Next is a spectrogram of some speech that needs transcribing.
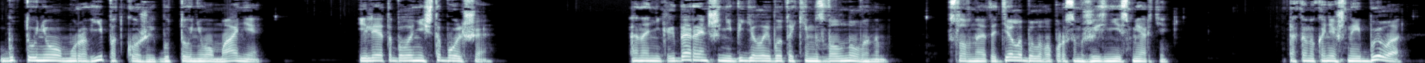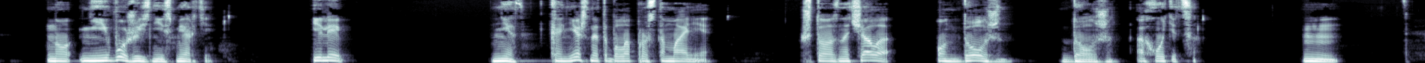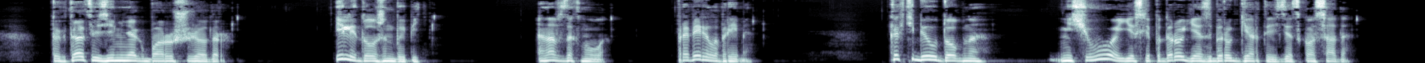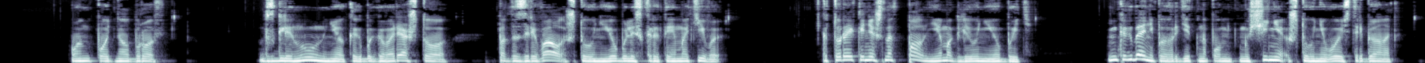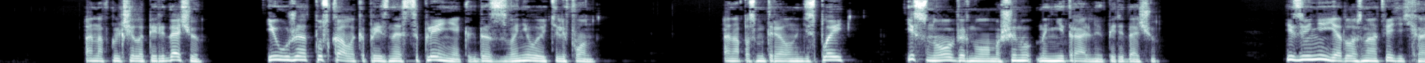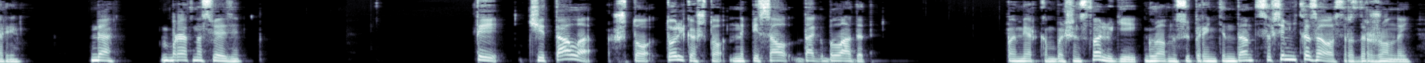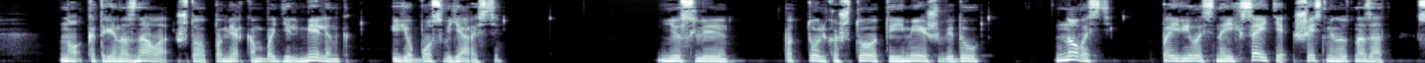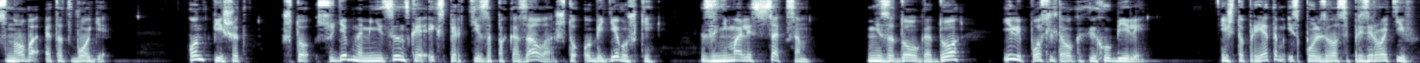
Будто у него муравьи под кожей, будто у него мания. Или это было нечто большее? Она никогда раньше не видела его таким взволнованным, словно это дело было вопросом жизни и смерти. Так оно, конечно, и было, но не его жизни и смерти. Или... Нет, конечно, это была просто мания. Что означало, он должен, должен охотиться. Ммм. Тогда отвези меня к бару Шрёдер. Или должен выпить. Она вздохнула. Проверила время. «Как тебе удобно. Ничего, если по дороге я заберу Герта из детского сада». Он поднял бровь. Взглянул на нее, как бы говоря, что подозревал, что у нее были скрытые мотивы, которые, конечно, вполне могли у нее быть. Никогда не повредит напомнить мужчине, что у него есть ребенок. Она включила передачу и уже отпускала капризное сцепление, когда зазвонил ее телефон. Она посмотрела на дисплей и снова вернула машину на нейтральную передачу. «Извини, я должна ответить, Харри». «Да, брат на связи». «Ты читала, что только что написал Даг Бладет?» По меркам большинства людей, главный суперинтендант совсем не казалась раздраженной, но Катрина знала, что по меркам Бадиль Меллинг ее босс в ярости. «Если под только что ты имеешь в виду Новость появилась на их сайте 6 минут назад. Снова этот Воги. Он пишет, что судебно-медицинская экспертиза показала, что обе девушки занимались сексом незадолго до или после того, как их убили, и что при этом использовался презерватив,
